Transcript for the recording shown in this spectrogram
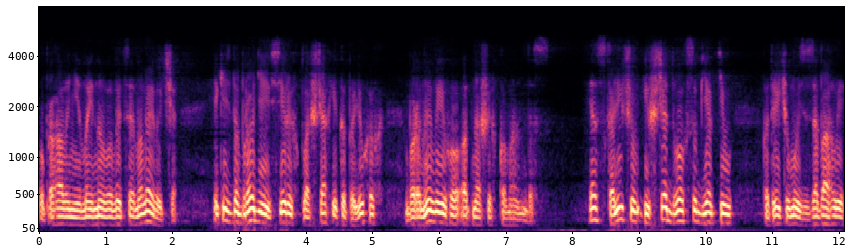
у прогалині майнове лице Малевича. Якісь добродії в сірих плащах і капелюхах боронили його від наших командос. Я скалічив іще двох суб'єктів, котрі чомусь забагли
